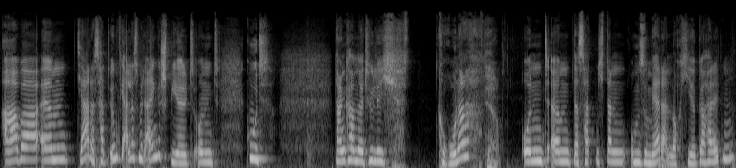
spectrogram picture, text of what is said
Aber ähm, ja, das hat irgendwie alles mit eingespielt. Und gut, dann kam natürlich Corona. Ja. Und ähm, das hat mich dann umso mehr dann noch hier gehalten.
